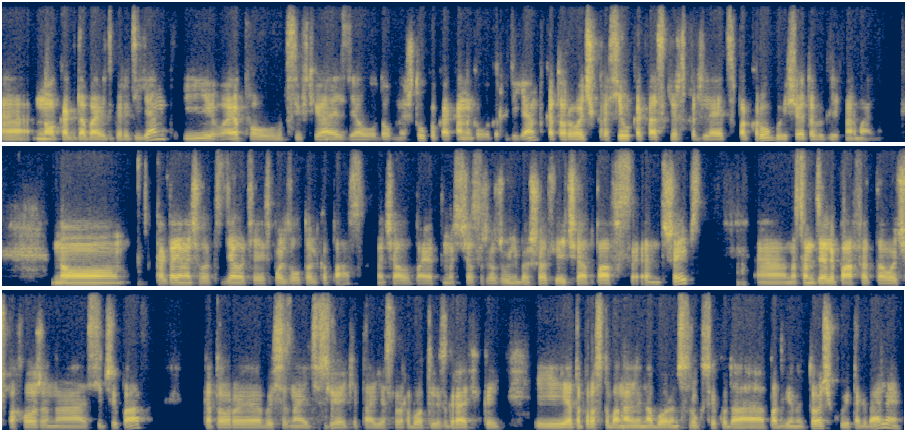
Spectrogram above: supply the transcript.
А, но как добавить градиент, и Apple в SwiftUI сделал удобную штуку, как Angle градиент, который очень красиво как раз распределяется по кругу, и все это выглядит нормально. Но когда я начал это делать, я использовал только path сначала, поэтому сейчас расскажу небольшое отличие от paths and shapes. Uh, на самом деле path — это очень похоже на CG path, которые вы все знаете с UI кита, если вы работали с графикой. И это просто банальный набор инструкций, куда подвинуть точку и так далее.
